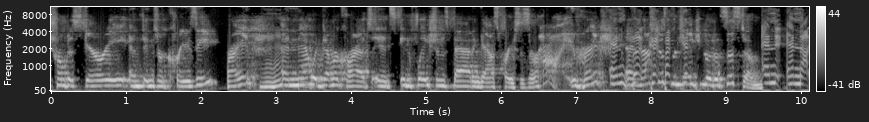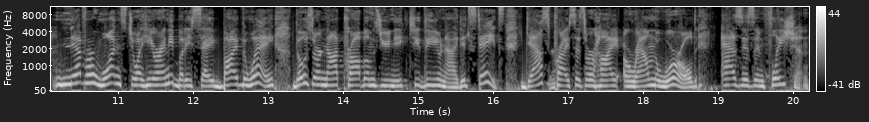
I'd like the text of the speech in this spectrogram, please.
Trump is scary and things are crazy, right? Mm-hmm. And now with Democrats, it's inflation's bad and gas prices are high, right? And, and but, that's just the nature of the system. And and not never once do I hear anybody say, by the way, those are not problems unique to the United States. Gas prices are high around the world, as is inflation.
